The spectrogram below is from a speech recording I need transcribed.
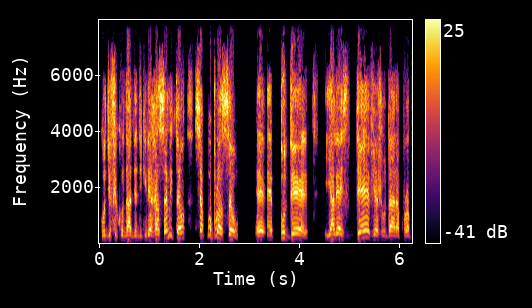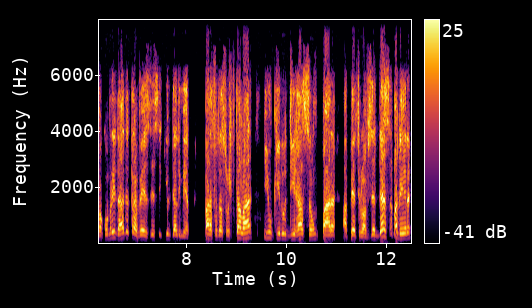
com dificuldade de adquirir ração. Então, se a população é, puder, e aliás deve ajudar a própria comunidade através desse quilo de alimento para a Fundação Hospitalar e um quilo de ração para a Petrolovs. É dessa maneira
